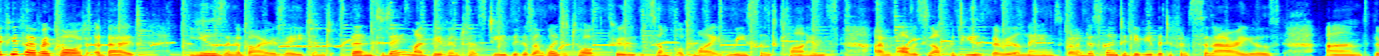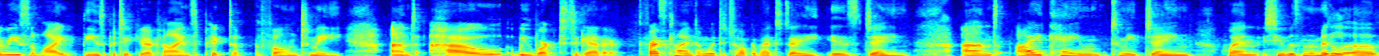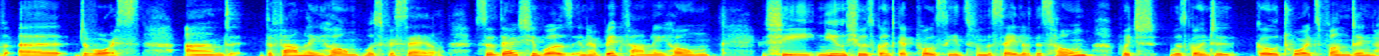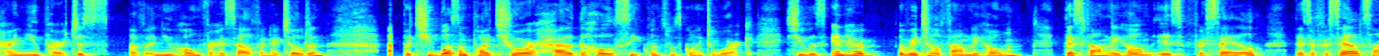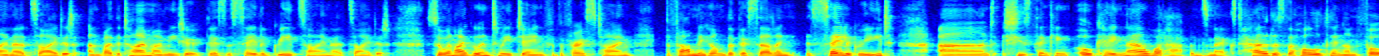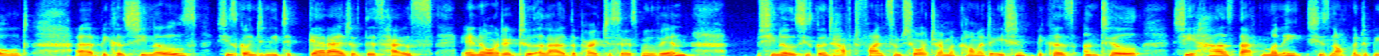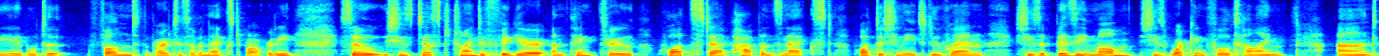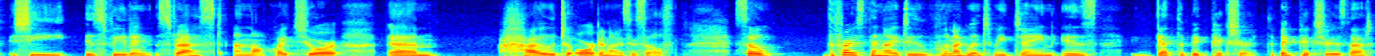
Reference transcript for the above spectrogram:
If you've ever thought about using a buyer's agent, then today might be of interest to you because I'm going to talk through some of my recent clients. I'm obviously not going to use their real names, but I'm just going to give you the different scenarios and the reason why these particular clients picked up the phone to me and how we worked together. The first client I'm going to talk about today is Jane. And I came to meet Jane when she was in the middle of a divorce and the family home was for sale. So there she was in her big family home. She knew she was going to get proceeds from the sale of this home, which was going to go towards funding her new purchase of a new home for herself and her children. But she wasn't quite sure how the whole sequence was going to work. She was in her original family home. This family home is for sale. There's a for sale sign outside it, and by the time I meet her, there's a sale agreed sign outside it. So when I go in to meet Jane for the first time, the family home that they're selling is sale agreed, and she's thinking, okay, now what happens next? How does the whole thing unfold? Uh, because she knows she's going to need to get out of this house in order to allow the purchasers move in she knows she's going to have to find some short term accommodation because until she has that money, she's not going to be able to fund the purchase of a next property. So she's just trying to figure and think through what step happens next, what does she need to do when. She's a busy mum, she's working full time, and she is feeling stressed and not quite sure um, how to organize herself. So the first thing I do when I go in to meet Jane is get the big picture. The big picture is that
